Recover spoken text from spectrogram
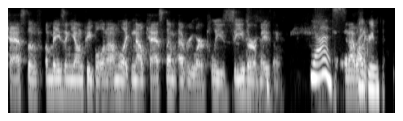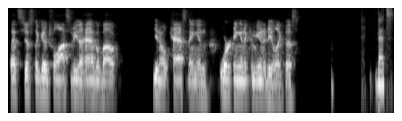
cast of amazing young people and I'm like, now cast them everywhere, please. See, they're amazing. Yes. And I I want to, agree with that. that's just a good philosophy to have about, you know, casting and working in a community like this. That's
